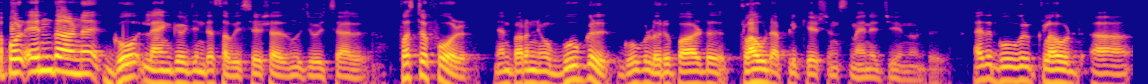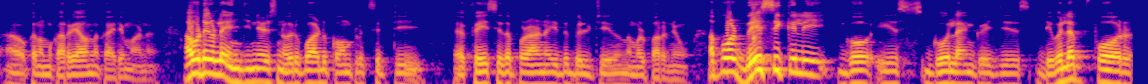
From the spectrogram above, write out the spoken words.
അപ്പോൾ എന്താണ് ഗോ ലാംഗ്വേജിന്റെ സവിശേഷത എന്ന് ചോദിച്ചാൽ ഫസ്റ്റ് ഓഫ് ഓൾ ഞാൻ പറഞ്ഞു ഗൂഗിൾ ഗൂഗിൾ ഒരുപാട് ക്ലൗഡ് ആപ്ലിക്കേഷൻസ് മാനേജ് ചെയ്യുന്നുണ്ട്. അതായത് ഗൂഗിൾ ക്ലൗഡ് ഒക്കെ നമുക്കറിയാവുന്ന കാര്യമാണ്. അവിടെയുള്ള എൻജിനീയേഴ്സിന് ഒരുപാട് കോംപ്ലക്സിറ്റി ഫേസ് ചെയ്തപ്പോഴാണ് ഇത് ബിൽഡ് ചെയ്തത് നമ്മൾ പറഞ്ഞു. അപ്പോൾ basically go is go language is develop for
